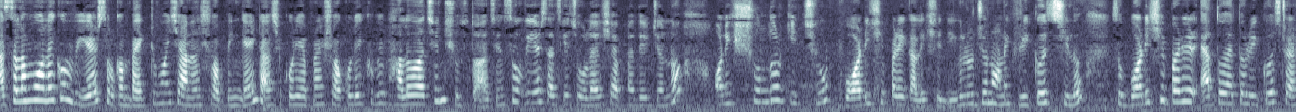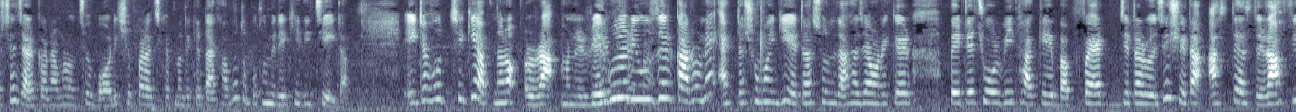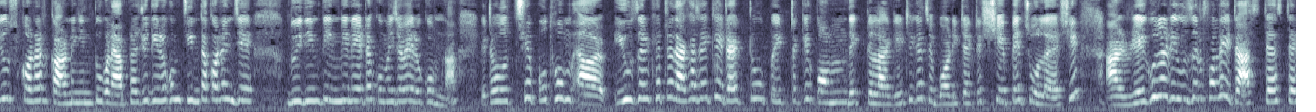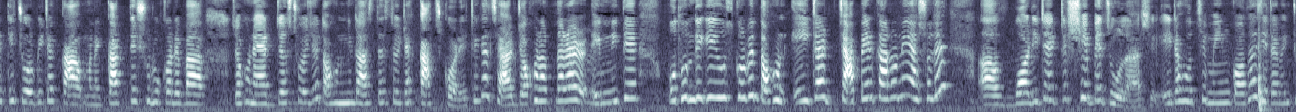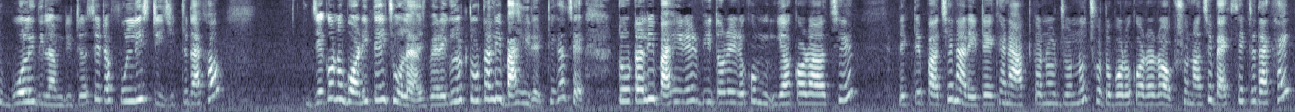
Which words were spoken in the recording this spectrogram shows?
আসসালামু আলাইকুম viewers welcome back to my channel shopping guide আশা করি আপনারা সকলেই খুবই ভালো আছেন, সুস্থ আছেন। সো ভিয়ার্স আজকে চলে আসি আপনাদের জন্য অনেক সুন্দর কিছু বডি শেপারের কালেকশন এগুলোর জন্য অনেক রিকোয়েস্ট ছিল। সো বডি শেপারের এত এত রিকোয়েস্ট আসছে, যার কারণে আমরা হচ্ছে বডি শেপার আজকে আপনাদেরকে দেখাবো। তো প্রথমে দেখিয়ে দিচ্ছি এইটা। এইটা হচ্ছে কি আপনারা মানে রেগুলার ইউজের কারণে একটা সময় গিয়ে এটা আসলে দেখা যায় অনেকের পেটে চর্বি থাকে বা ফ্যাট যেটা রয়েছে, সেটা আস্তে আস্তে রাফ ইউজ করার কারণে কিন্তু মানে আপনারা যদি এরকম চিন্তা করেন যে দুই দিন, তিন দিনে এটা কমে যাবে এরকম না। এটা হচ্ছে প্রথম ইউজের ক্ষেত্রে দেখা যায় কি এটা একটু পেটটাকে কম দেখতে লাগে ঠিক আছে? বডিটা একটা শেপে চলে আসে। আর রেগুলার ইউজের ফলে এটা আস্তে আস্তে আর কি চর্বিটা মানে কাটতে শুরু করে বা যখন অ্যাডজাস্ট হয়ে যায় তখন কিন্তু আস্তে আস্তে ওইটা কাজ করে ঠিক আছে? আর যখন আপনারা এমনিতে প্রথম দিকে ইউজ করবেন তখন এইটার চাপের কারণে আসলে বডিটা একটা শেপে চলে আসে। এটা হচ্ছে মেইন কথা যেটা আমি একটু বলে দিলাম ডিটেলস এটা ফুললি স্টিচ একটু দেখাও। যে কোনো বডিতেই চলে আসবে আর এগুলো টোটালি বাহিরের ঠিক আছে? টোটালি বাহিরের ভিতরে এরকম ইয়া করা আছে দেখতে পাচ্ছেন? আর এটা এখানে আটকানোর জন্য ছোট বড় করার অপশন আছে। ব্যাক সাইডটা দেখাই।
